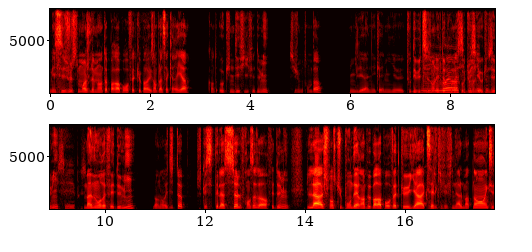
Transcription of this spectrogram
mais c'est juste, moi je le mets en top par rapport au fait que par exemple à Sakaria, quand aucune des filles fait demi, si je me trompe pas, ni Léa ni Camille, euh, tout début de saison, les Mm, deux ouais, premières ouais, Coupes du Monde, il n'y a aucune demi. Manon aurait fait demi, ben, on aurait dit top. Parce que c'était la seule française à avoir fait demi. Là, je pense que tu pondères un peu par rapport au fait qu'il y a Axel qui fait finale maintenant, etc.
